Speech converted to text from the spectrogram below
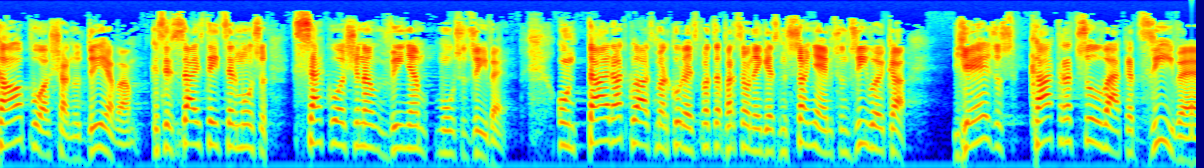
kalpošanu Dievam, kas ir saistīts ar mūsu sekošanam viņam mūsu dzīvē. Un tā ir atklāsme, ar kuru es personīgi esmu saņēmis un dzīvoju, ka Jēzus katra cilvēka dzīvē,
